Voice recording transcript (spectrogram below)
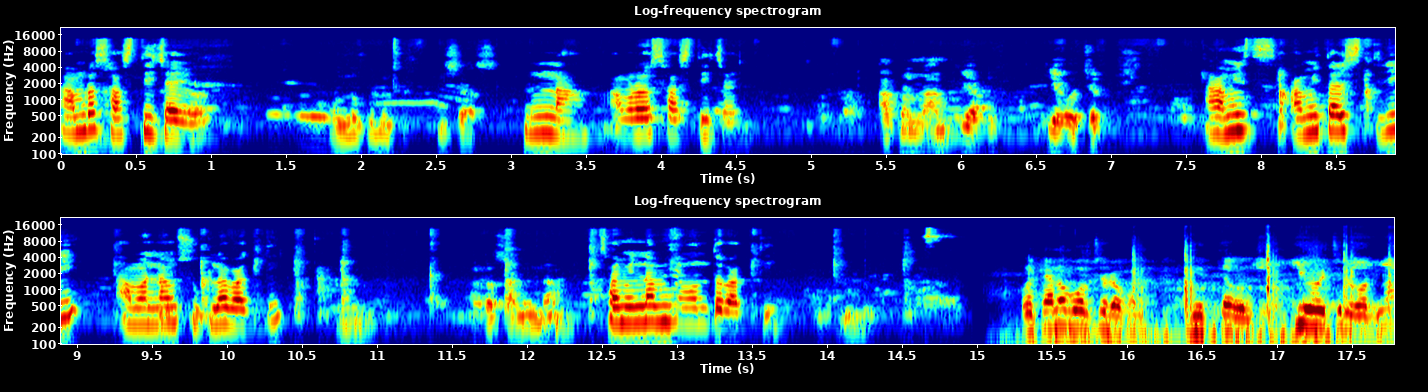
আমরা শাস্তি চাই ওর। বিশ্বাস না আমরা শাস্তি চাই। আপনার নাম কি? আপনি কে হচ্ছেন? আমি আমি তার স্ত্রী আমার নাম শুক্লা বাগদি। আপনার স্বামীর নাম? স্বামীর নাম হেমন্ত বাগদি। ও কেন বলছে এরকম? মিথ্যা বলছি। কি হয়েছিল ঘটনা?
